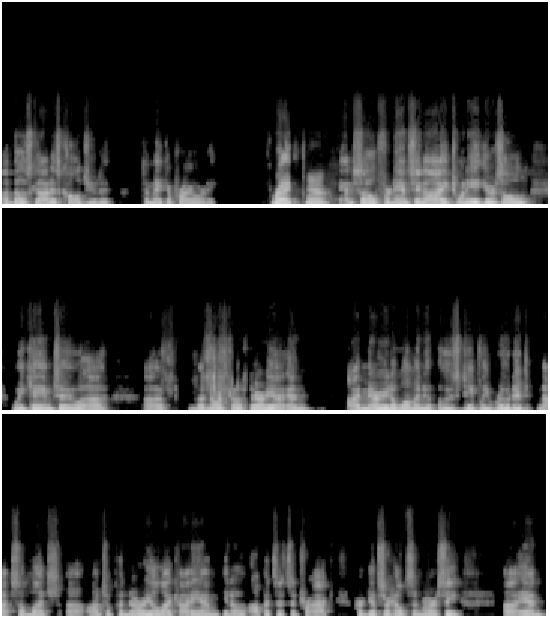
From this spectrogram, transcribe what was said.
of those God has called you to, to make a priority. Right. Yeah. And so for Nancy and I, 28 years old, we came to uh, uh, the North Coast area, and I married a woman who's deeply rooted, not so much uh, entrepreneurial like I am. You know, opposites attract. Her gifts are helps and mercy. Uh, and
